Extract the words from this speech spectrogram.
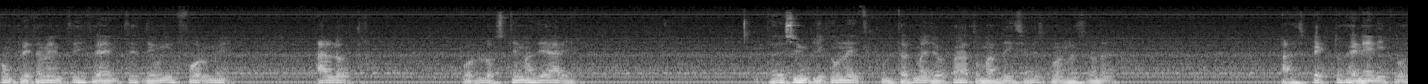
completamente diferentes de un informe al otro por los temas de área. Entonces eso implica una dificultad mayor para tomar decisiones con relación a, aspectos genéricos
